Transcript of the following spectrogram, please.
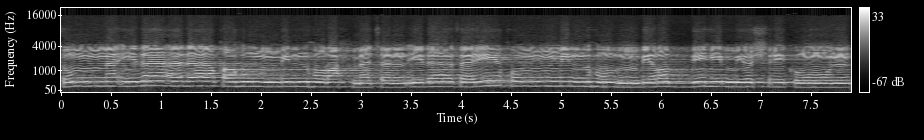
ثم إذا أذاقهم منه رحمة إذا فريق منهم بربهم يشركون.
